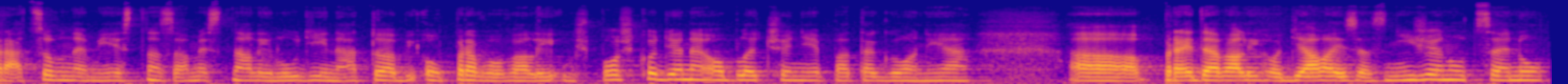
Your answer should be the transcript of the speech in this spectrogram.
pracovné miesta, zamestnali ľudí na to, aby opravovali už poškodené oblečenie Patagónia, eh, predávali ho ďalej za zníženú cenu,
